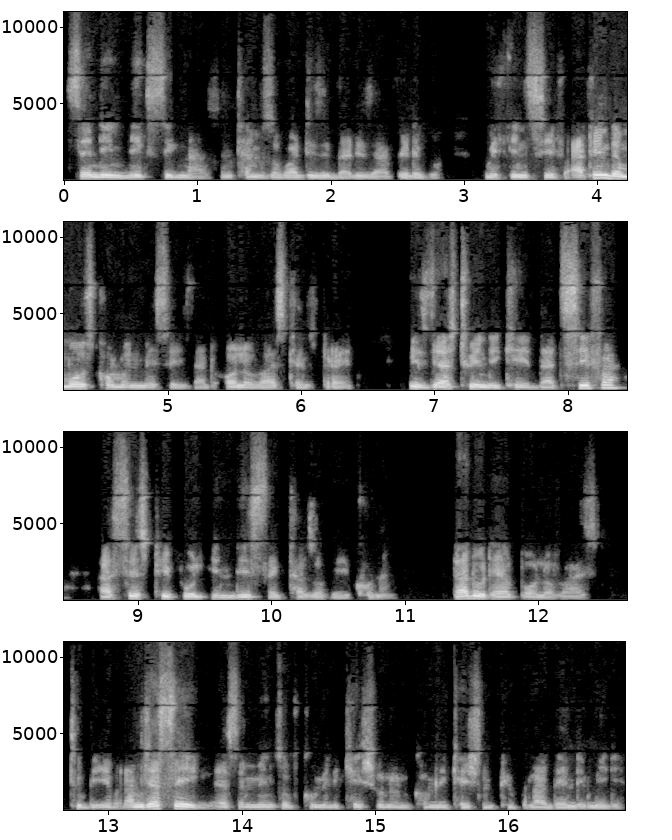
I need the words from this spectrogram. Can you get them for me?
sending mixed signals in terms of what is it that is available within SEFA. I think the most common message that all of us can spread is just to indicate that SEFA assists people in these sectors of the economy. That would help all of us to be able, I'm just saying, as a means of communication and communication people are there in the media,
